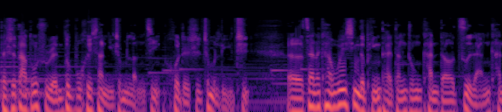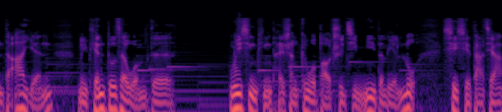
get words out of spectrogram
但是大多数人都不会像你这么冷静，或者是这么理智。呃，再来看微信的平台当中，看到自然，看到阿言，每天都在我们的微信平台上跟我保持紧密的联络，谢谢大家。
